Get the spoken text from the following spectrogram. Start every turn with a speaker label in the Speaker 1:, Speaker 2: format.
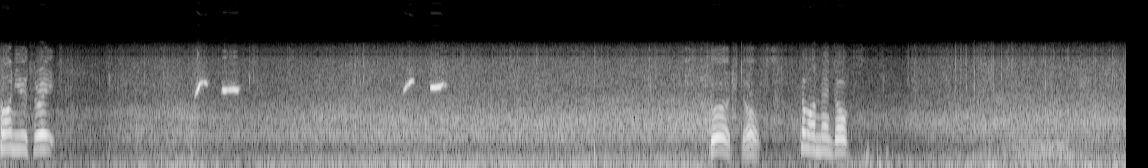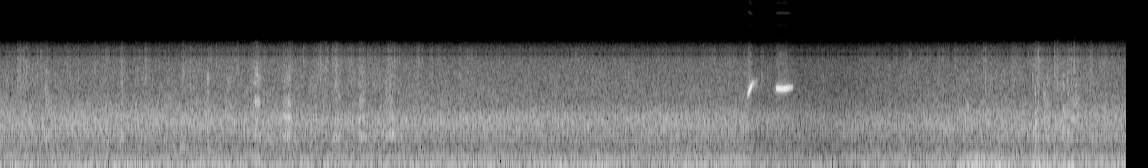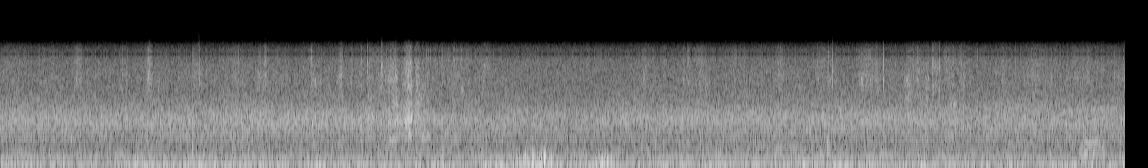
Speaker 1: On, you three. Good dogs. Come on then, dogs. Mm-hmm.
